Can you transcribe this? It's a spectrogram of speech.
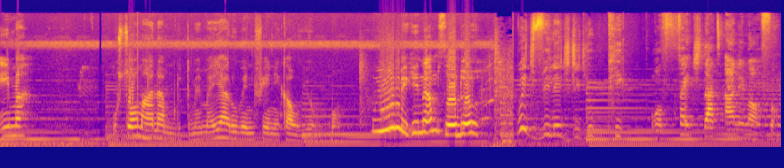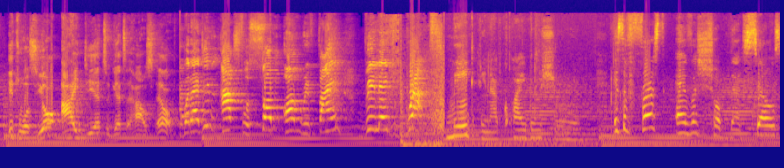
Ima, usoma na mdutumema ya ruben fieni ka uyumpo. Uyumikina msodo. Which village did you pick or fetch that animal from? It was your idea to get a house help. But I didn't ask for some unrefined village brats. Made in Akwa Ibom showroom. It's the first ever shop that sells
